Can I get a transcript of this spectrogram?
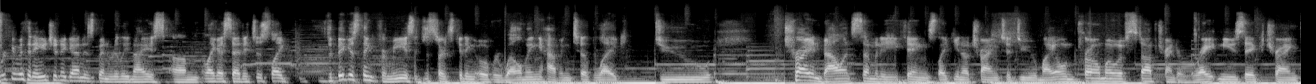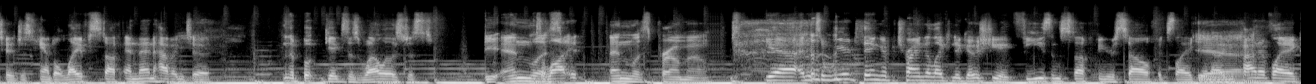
working with an agent again has been really nice. Um, like I said, it just like the biggest thing for me is it just starts getting overwhelming having to like do try and balance so many things like you know trying to do my own promo of stuff trying to write music trying to just handle life stuff and then having to book gigs as well is just The endless, it's a lot it, endless promo. yeah and it's a weird thing of trying to like negotiate fees and stuff for yourself it's like you know you kind of like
